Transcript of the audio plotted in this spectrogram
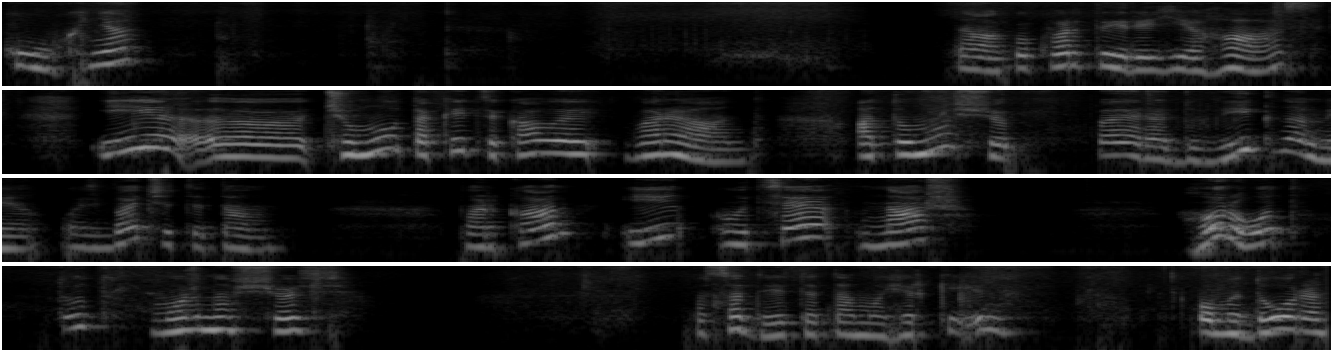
кухня. Так, у квартирі є газ. І е, чому такий цікавий варіант? А тому, що перед вікнами, ось бачите, там паркан, і оце наш город. Тут можна щось посадити, там огірки, помидори,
